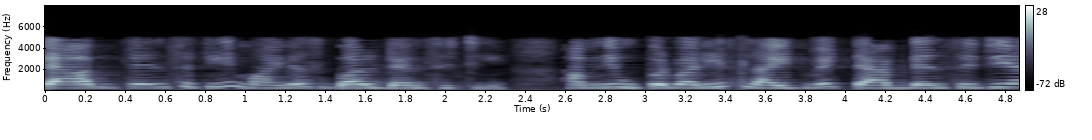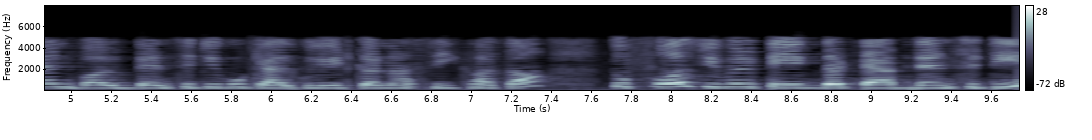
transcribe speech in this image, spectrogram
tap density minus bulk density हमने ऊपर वाली स्लाइड में tap density and bulk density को कैलकुलेट करना सीखा था। तो first you will take the tap density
